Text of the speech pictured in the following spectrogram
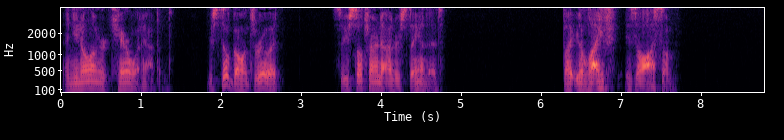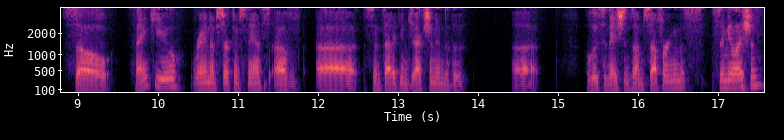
And you no longer care what happened. You're still going through it. So you're still trying to understand it. But your life is awesome. So thank you, random circumstance of uh, synthetic injection into the uh, hallucinations I'm suffering in this simulation.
